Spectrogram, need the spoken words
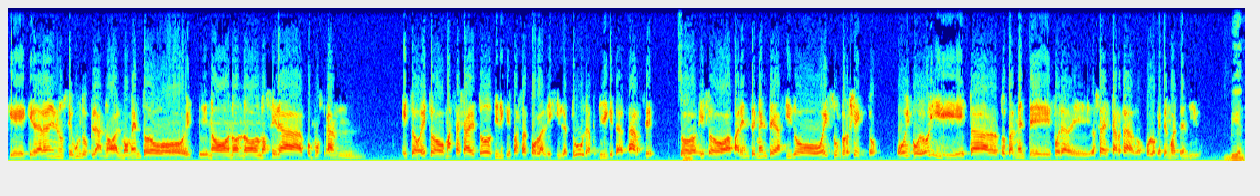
que quedarán en un segundo plano. Al momento este, no no no no será como están esto esto más allá de todo tiene que pasar por la legislatura tiene que tratarse sí. eso aparentemente ha sido es un proyecto hoy por hoy está totalmente fuera de o sea descartado por lo que tengo entendido Bien,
